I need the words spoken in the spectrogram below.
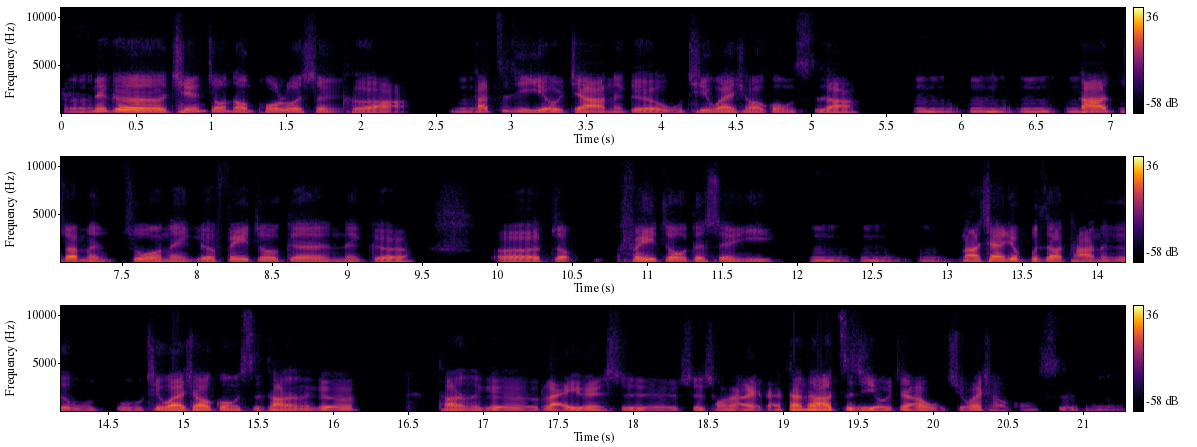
嗯，那个前总统波洛申科啊，嗯，他自己有家那个武器外销公司啊，嗯嗯嗯，嗯，他专门做那个非洲跟那个呃做非洲的生意。嗯嗯嗯，那现在就不知道他那个武武器外销公司他的那个他那个来源是是从哪里来，但他自己有家武器外销公司。嗯。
